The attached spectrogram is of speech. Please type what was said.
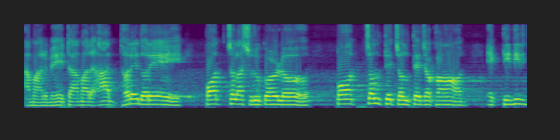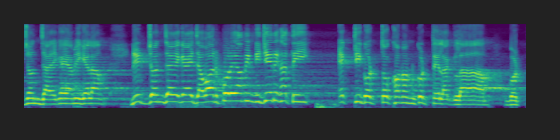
আমার মেয়েটা আমার হাত ধরে ধরে পথ চলা শুরু করল। পথ চলতে চলতে যখন একটি নির্জন জায়গায় আমি গেলাম, নির্জন জায়গায় যাওয়ার পরে আমি নিজের হাতেই একটি গর্ত খনন করতে লাগলাম। গর্ত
